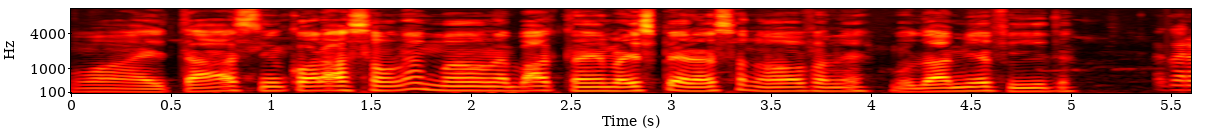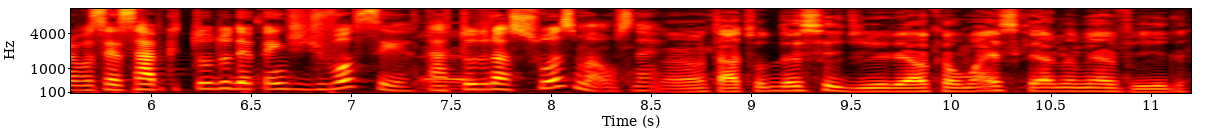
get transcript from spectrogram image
Uai, tá assim, coração na mão, né? Batendo, vai esperança nova, né? Mudar a minha vida. Agora você sabe que tudo depende de você, tá é. tudo nas suas mãos, né? Não, tá tudo decidido, é o que eu mais quero na minha vida.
